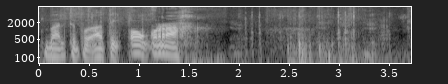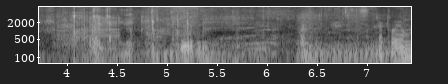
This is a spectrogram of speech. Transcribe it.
Bali po ating okra. Saka po yung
